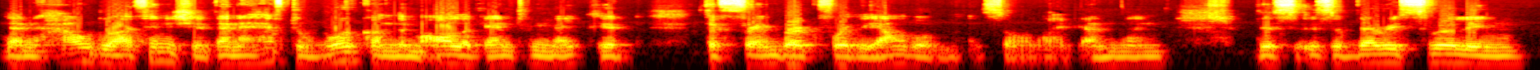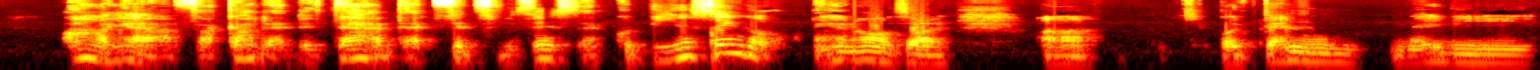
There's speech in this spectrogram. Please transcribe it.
then how do I finish it? Then I have to work on them all again to make it the framework for the album and so like. And then this is a very thrilling. Oh yeah, I forgot I did that. That fits with this. That could be a single, you know. So, uh, but then maybe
